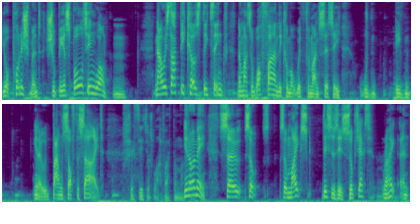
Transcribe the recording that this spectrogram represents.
your punishment should be a sporting one. Hmm. Now, is that because they think no matter what fine they come up with for Man City, wouldn't even, you know, bounce off the side? City just laugh at them. You know what I mean? So, so, so Mike's this is his subject, right? And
